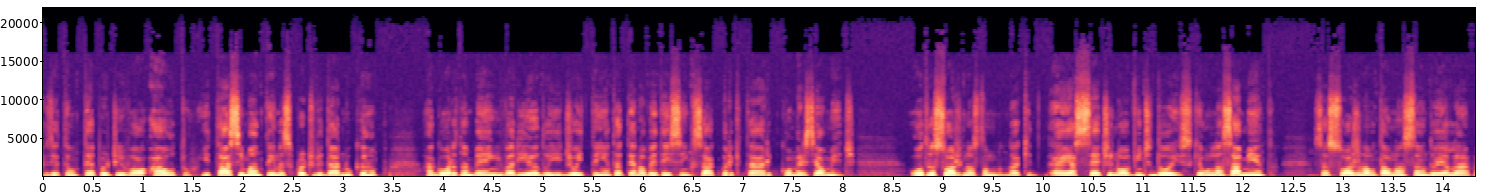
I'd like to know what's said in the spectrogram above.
Quer dizer, tem um teto produtivo alto e está se mantendo essa produtividade no campo agora também, variando aí de 80 até 95 sacos por hectare comercialmente. Outra soja que nós estamos aqui é a 7922, que é um lançamento. Essa soja nós estamos lançando ela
